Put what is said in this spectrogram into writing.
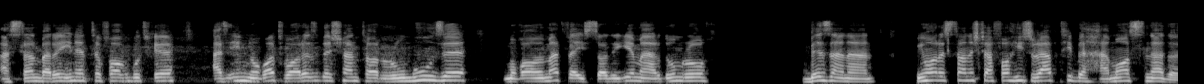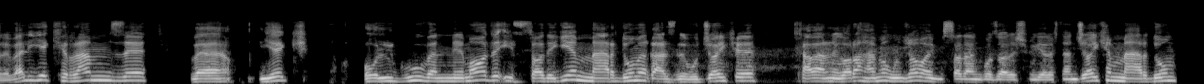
اصلا برای این اتفاق بود که از این نقاط وارد بشن تا رموز مقاومت و ایستادگی مردم رو بزنن. بیمارستان شفا هیچ ربطی به حماس نداره. ولی یک رمز و یک الگو و نماد ایستادگی مردم غزه بود. جایی که خبرنگارا همه اونجا وای میستادن گزارش می‌گرفتن. جایی که مردم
